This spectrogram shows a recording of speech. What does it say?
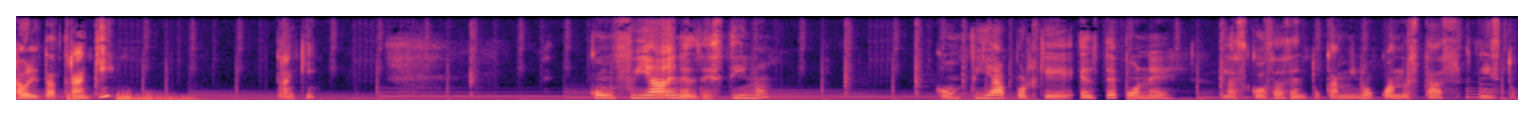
Ahorita tranqui, tranqui. Confía en el destino. Confía porque Él te pone las cosas en tu camino cuando estás listo.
